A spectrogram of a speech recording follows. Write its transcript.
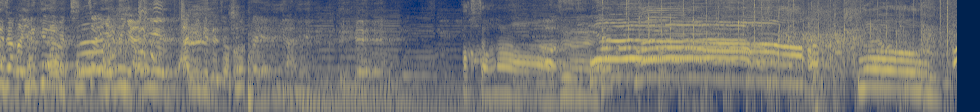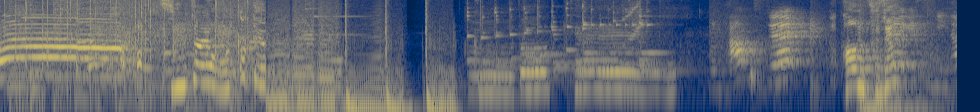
근데 잠깐 이렇게 되면 진짜 예능이 아니게, 아니게 되잖아. 박수 하나, 둘, 셋. 와! 진짜 형 어떡해? 다음 문제 다음 주제? 알겠습니다.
